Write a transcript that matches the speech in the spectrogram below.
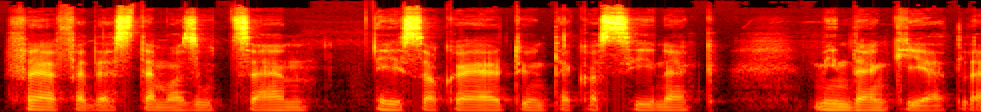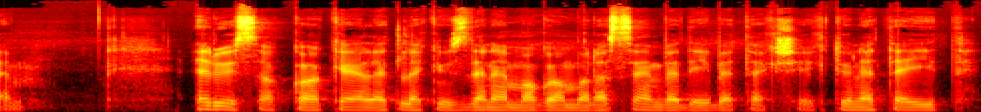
felfedeztem az utcán, éjszaka eltűntek a színek, minden kietlen. Erőszakkal kellett leküzdenem magamban a szenvedélybetegség tüneteit,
